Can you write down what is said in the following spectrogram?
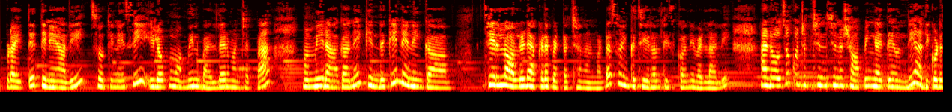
ఇప్పుడైతే తినేయాలి. సో తినేసి ఈ లోపు మమ్మీని బయలుదేరమని చెప్పా. మమ్మీ రాగానే కిందకి నేను ఇంకా చీరలు ఆల్రెడీ అక్కడే పెట్టొచ్చాను అనమాట సో ఇంకా చీరలు తీసుకొని వెళ్ళాలి. అండ్ ఆల్సో కొంచెం చిన్న చిన్న షాపింగ్ అయితే ఉంది. అది కూడా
